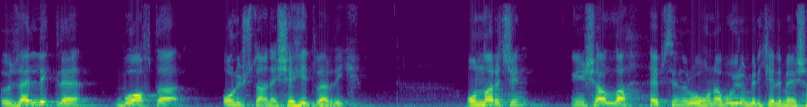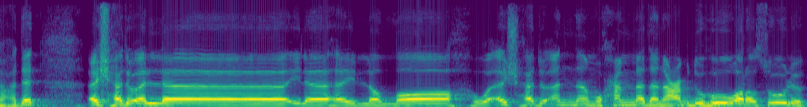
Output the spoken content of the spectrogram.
özellikle bu hafta 13 tane şehit verdik. Onlar için inşallah hepsinin ruhuna buyurun bir kelime-i şehadet. Eşhedü en la ilahe illallah ve eşhedü enne Muhammeden abduhu ve rasulü.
